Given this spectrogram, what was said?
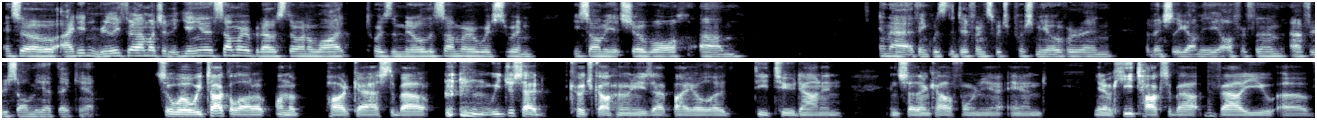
and so I didn't really throw that much at the beginning of the summer, but I was throwing a lot towards the middle of the summer, which is when he saw me at Showball, um, and that I think was the difference, which pushed me over and eventually got me the offer for them after he saw me at that camp. So, well, we talk a lot on the podcast about. we just had Coach Calhoun. He's at Biola D two down in in Southern California, and you know he talks about the value of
